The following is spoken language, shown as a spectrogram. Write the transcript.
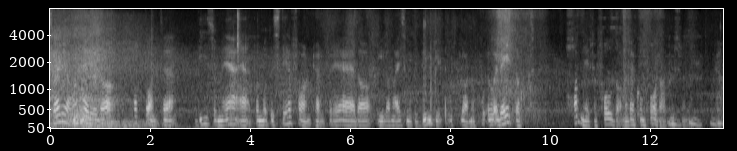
Sverre han er jo da pappaen til de som er, er på en måte stefaren til, for jeg er da i lag med ei som heter Birgit Oppland. Og jeg vet at han er fra Folda, men det kom på da plutselig. Ja.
